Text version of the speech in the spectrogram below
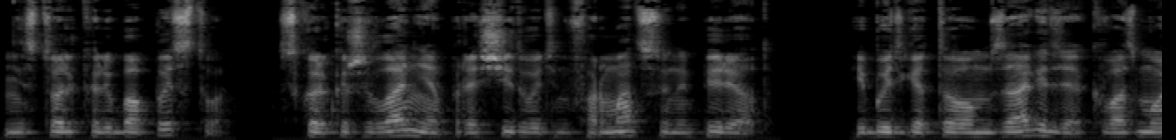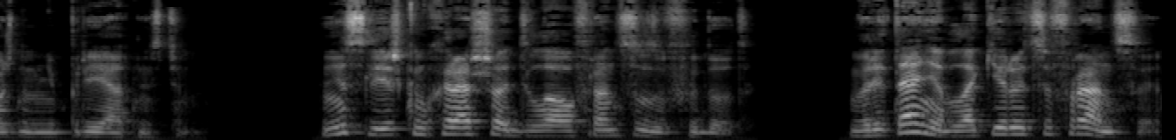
Не столько любопытства, сколько желания просчитывать информацию наперед и быть готовым загодя к возможным неприятностям. Не слишком хорошо дела у французов идут. Британия блокируется Францией,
